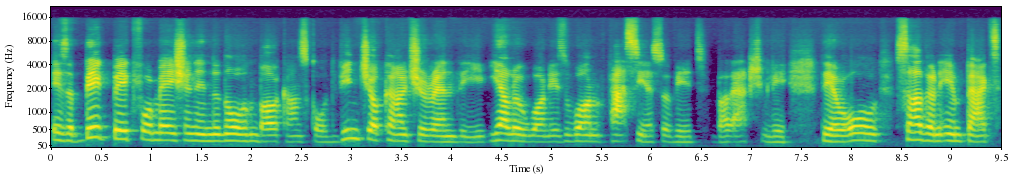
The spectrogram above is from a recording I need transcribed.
is a big, big formation in the Northern Balkans called Vinča culture, and the yellow one is one facies of it, but actually they're all southern impacts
